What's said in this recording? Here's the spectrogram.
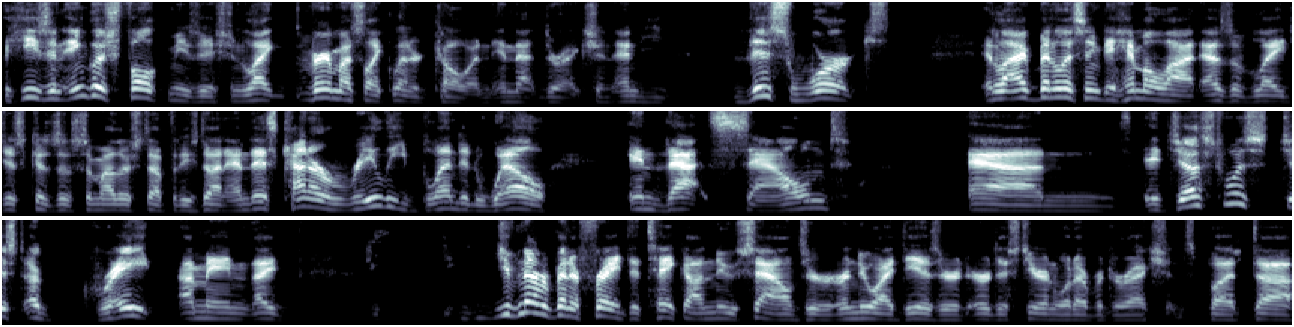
he's an English folk musician, like very much like Leonard Cohen in that direction, and this works. And I've been listening to him a lot as of late, just because of some other stuff that he's done, and this kind of really blended well in that sound, and it just was just a great. I mean, like you've never been afraid to take on new sounds or, or new ideas or, or to steer in whatever directions. But uh,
